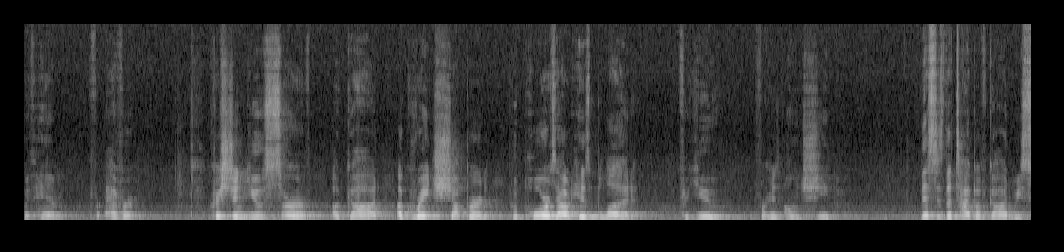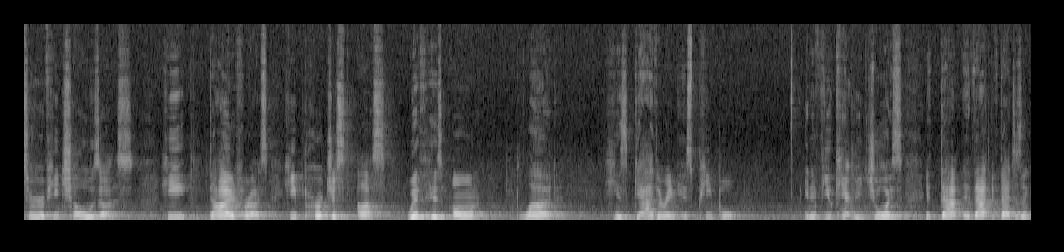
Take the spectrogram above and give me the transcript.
with him forever. Christian, you serve a God, a great shepherd who pours out his blood for you, for his own sheep. This is the type of God we serve. He chose us, He died for us, He purchased us with His own blood. He is gathering His people and if you can't rejoice if that, if that, if that doesn't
